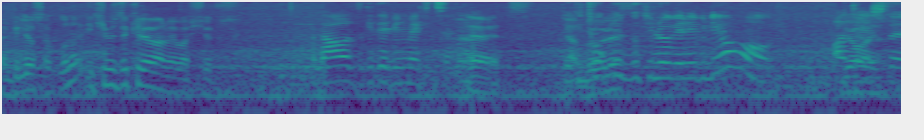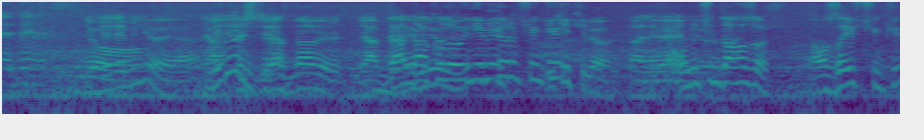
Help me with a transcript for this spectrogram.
yani biliyorsak bunu ikimiz de kilo vermeye başlıyoruz. Daha hızlı gidebilmek için. Evet. Ya Peki çok böyle- hızlı kilo verebiliyor mu ateşte deniz? Yo. Verebiliyor ya. Ya Veriyoruz ateş biraz daha veriyor. Ya Ben daha kolay oynayabiliyorum çünkü- 2 kilo. Yani Onun için daha zor. Ya o zayıf çünkü.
